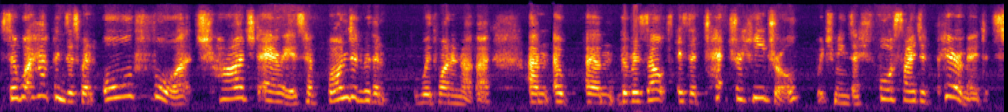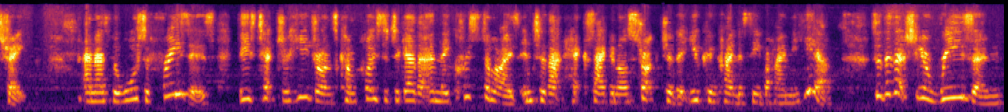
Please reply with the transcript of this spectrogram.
So what happens is when all four charged areas have bonded with an with one another. Um, uh, um, the result is a tetrahedral, which means a four-sided pyramid shape. And as the water freezes, these tetrahedrons come closer together and they crystallize into that hexagonal structure that you can kind of see behind me here. So there's actually a reason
